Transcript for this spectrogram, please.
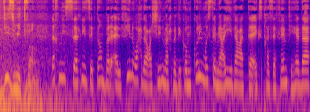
18-20. الخميس 2 سبتمبر 2021 مرحبا بكم كل مستمعي إذاعة Express FM في هذا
